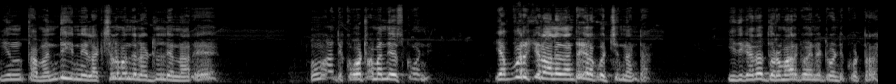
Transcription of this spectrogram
ఇంతమంది ఇన్ని లక్షల మంది లడ్డులు తిన్నారే. అది కోట్ల మంది వేసుకోండి. ఎవరికి రాలేదంటే వీళ్ళకి వచ్చిందంట. ఇది కదా దుర్మార్గమైనటువంటి కుట్ర.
